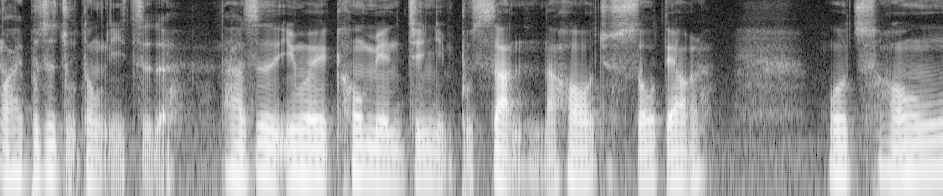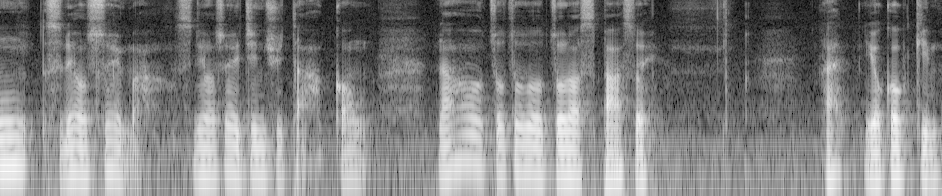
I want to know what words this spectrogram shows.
我还不是主动离职的，他是因为后面经营不善，然后就收掉了。我从十六岁嘛，十六岁进去打工，然后做做做做到十八岁，哎，有够劲。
